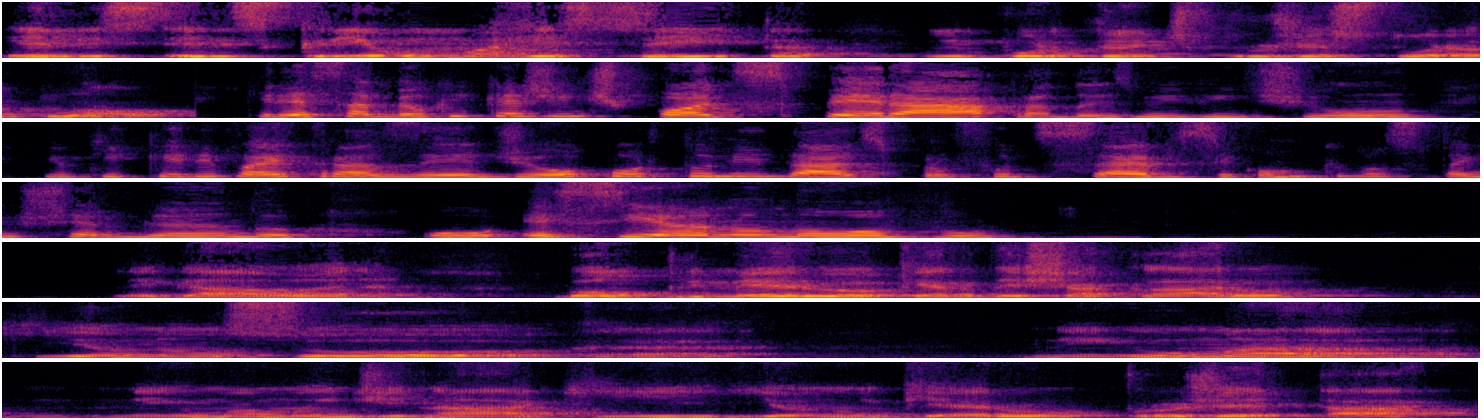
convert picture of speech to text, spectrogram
eles, eles criam uma receita importante para o gestor atual. Queria saber o que, que a gente pode esperar para 2021 e o que, que ele vai trazer de oportunidades para o food service. Como que você está enxergando o, esse ano novo? Legal, Ana. Bom, primeiro eu quero deixar claro que eu não sou é, nenhuma, nenhuma mãe de Ná aqui e eu não quero projetar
